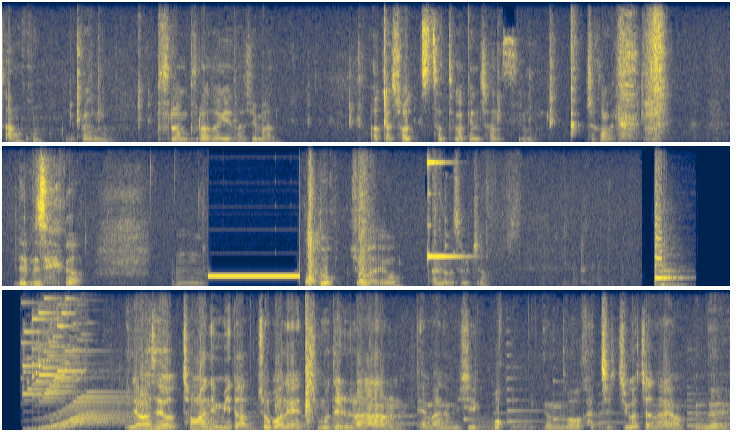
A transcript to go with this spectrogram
땅콩? 약간 불안불안하긴 하지만 아까 첫 스타트가 괜찮았으니. 잠깐만. 냄새가 음 구독, 좋아요, 알람 설정. 안녕하세요. 청한입니다. 저번에 친구들이랑 대만 음식 먹 는 거 같이 찍었잖아요. 근데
